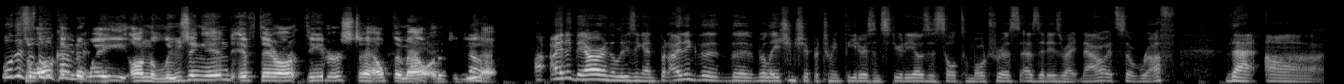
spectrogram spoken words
Well, this So is the whole aren't they in conver- a way on the losing end if there aren't theaters to help them out or to do No. that. I- think they are in the losing end, but I think the the relationship between theaters and studios is so tumultuous as it is right now. It's so rough that uh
